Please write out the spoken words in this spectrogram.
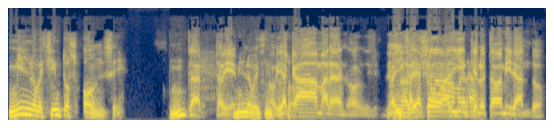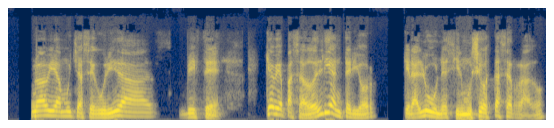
1911. ¿Mm? Claro, está bien. No había cámara, no, ahí había alguien que lo estaba mirando. No había mucha seguridad, ¿viste? ¿Qué había pasado? El día anterior, que era lunes y el museo está cerrado,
